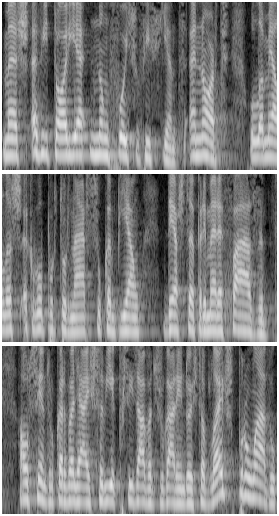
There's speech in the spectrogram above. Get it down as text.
mas a vitória não foi suficiente. A Norte, o Lamelas acabou por tornar-se o campeão desta primeira fase. Ao centro, Carvalhais sabia que precisava de jogar em dois tabuleiros. Por um lado,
